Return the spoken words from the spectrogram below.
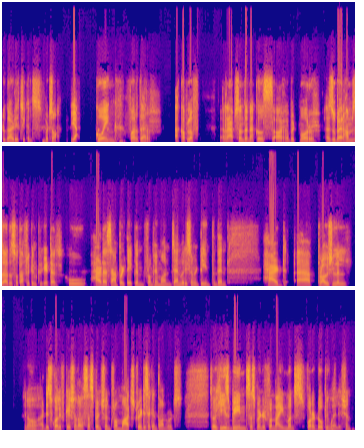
to guard your chickens? But so on. Yeah. Going further a couple of raps on the knuckles or a bit more. Uh, zubair hamza the south african cricketer who had a sample taken from him on january 17th and then had a provisional you know a disqualification or a suspension from march 22nd onwards. So he's been suspended for nine months for a doping violation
